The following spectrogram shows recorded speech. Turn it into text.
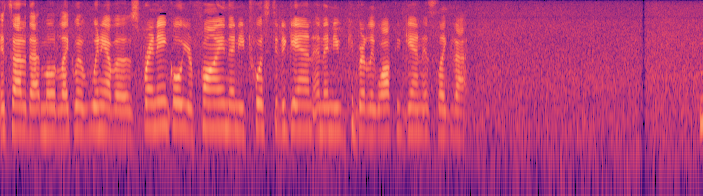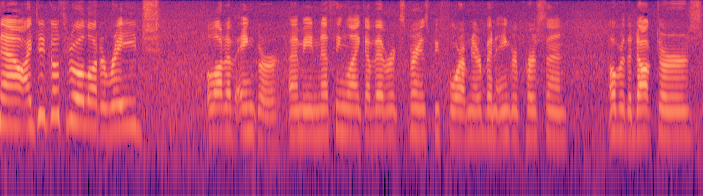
it's out of that mode. Like when you have a sprained ankle, you're fine, then you twist it again, and then you can barely walk again. It's like that. Now, I did go through a lot of rage, a lot of anger. I mean, nothing like I've ever experienced before. I've never been an angry person over the doctors.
